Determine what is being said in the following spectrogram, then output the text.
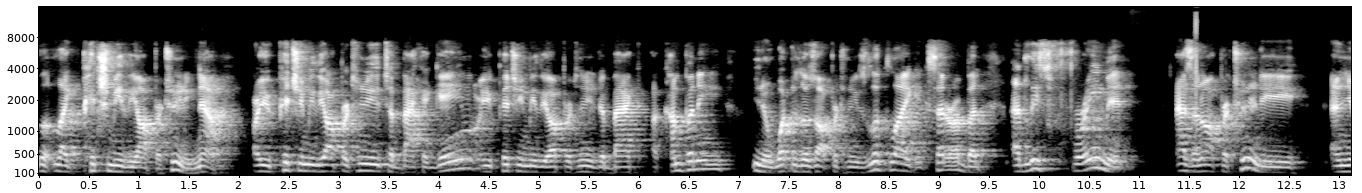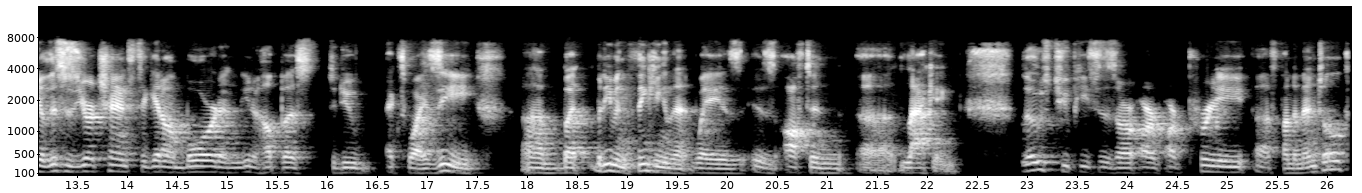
like pitch me the opportunity. Now are you pitching me the opportunity to back a game? Are you pitching me the opportunity to back a company? You know what do those opportunities look like et cetera? But at least frame it as an opportunity. And you know this is your chance to get on board and you know help us to do xyz um, but but even thinking in that way is is often uh, lacking. Those two pieces are are, are pretty uh, fundamental.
